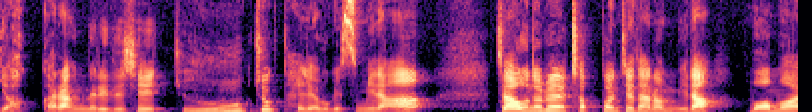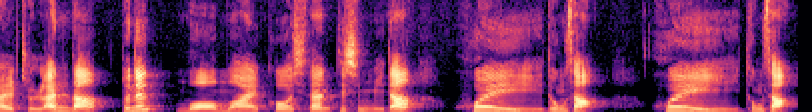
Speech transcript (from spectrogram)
엿가락 내리듯이 쭉쭉 달려보겠습니다. 자, 오늘의 첫 번째 단어입니다. 뭐뭐 할 줄 안다 또는 뭐뭐 할 것이란 뜻입니다. 회의 동사, 회의 동사.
